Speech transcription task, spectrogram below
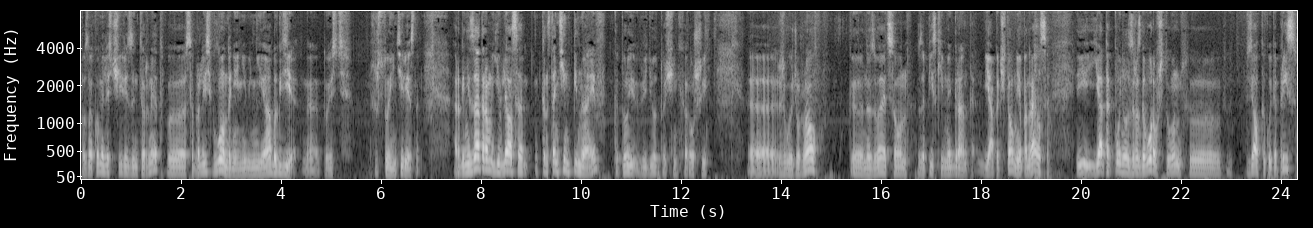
познакомились через интернет, э, собрались в Лондоне, не, не абы где. Да, то есть, что интересно. Организатором являлся Константин Пинаев, который ведет очень хороший э, живой журнал. Э, называется он «Записки иммигранта». Я почитал, мне понравился. И я так понял из разговоров, что он э, взял какой-то приз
